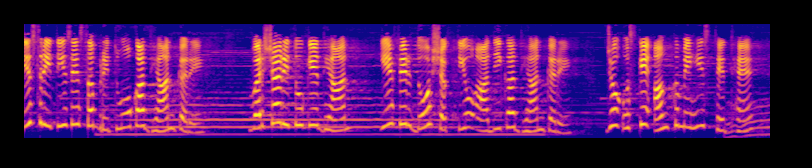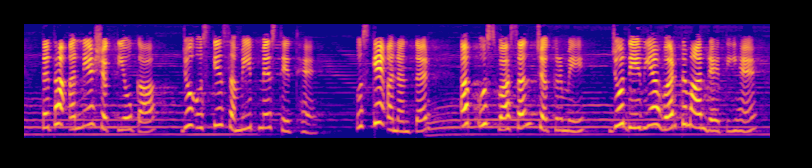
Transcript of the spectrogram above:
इस रीति से सब ऋतुओं का ध्यान करें। वर्षा ऋतु के ध्यान, ये फिर दो शक्तियों आदि का ध्यान करें, जो उसके अंक में ही स्थित हैं, तथा अन्य शक्तियों का, जो उसके समीप में स्थित है। उसके अनंतर, अब उस वसंत चक्र में, जो देवियाँ वर्तमान रहती हैं,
